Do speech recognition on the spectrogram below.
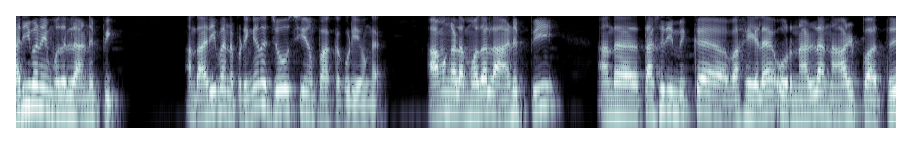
அறிவனை முதல்ல அனுப்பி" அந்த அறிவன் அப்படிங்கிற ஜோசியம் பார்க்கக்கூடியவங்க. அவங்கள முதல்ல அனுப்பி, அந்த தகுதி மிக்க வகையில் ஒரு நல்ல நாள் பார்த்து,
